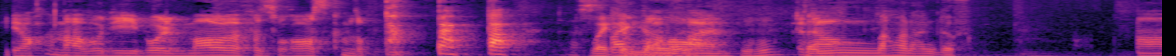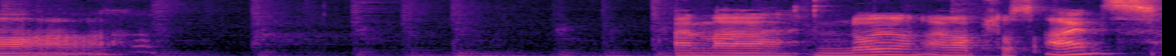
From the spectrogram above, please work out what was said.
wie auch immer, wo die, wo die Maulwürfe so rauskommen, so papp, papp, papp. Das Wake mhm. genau. Dann machen wir einen Angriff. Uh, einmal 0 und einmal plus 1.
